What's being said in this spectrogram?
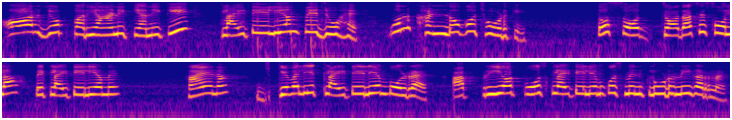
और जो पर्याणिक, यानी कि क्लाइटेलियम पे जो है, उन खंडों को छोड़ के तो सौ, चौदह से सोलह पे क्लाइटेलियम है। हाँ है ना? केवल ये क्लाइटेलियम बोल रहा है। आप प्री और पोस्ट क्लाइटेलियम को इसमें इंक्लूड नहीं करना है।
